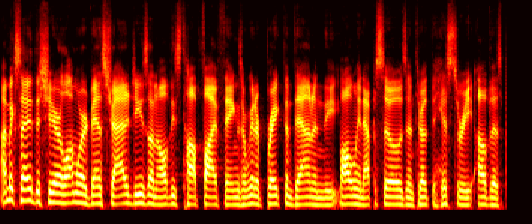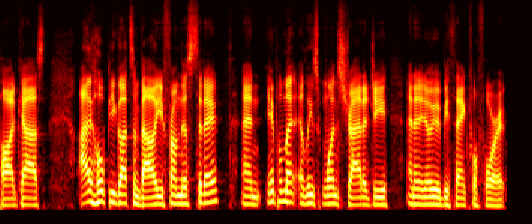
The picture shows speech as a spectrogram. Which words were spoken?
I'm excited to share a lot more advanced strategies on all these top five things. I'm going to break them down in the following episodes and throughout the history of this podcast. I hope you got some value from this today and implement at least one strategy. And I know you'll be thankful for it.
